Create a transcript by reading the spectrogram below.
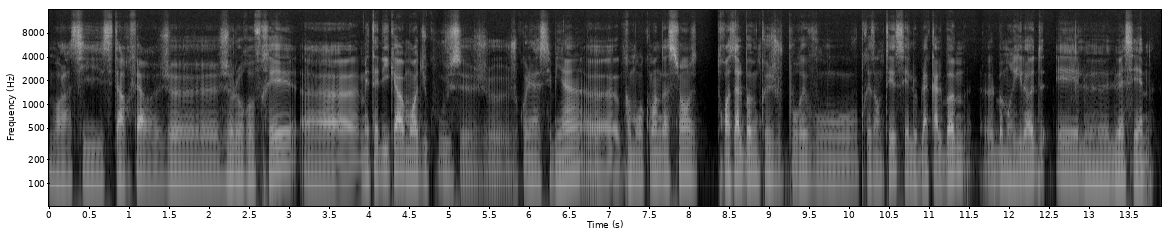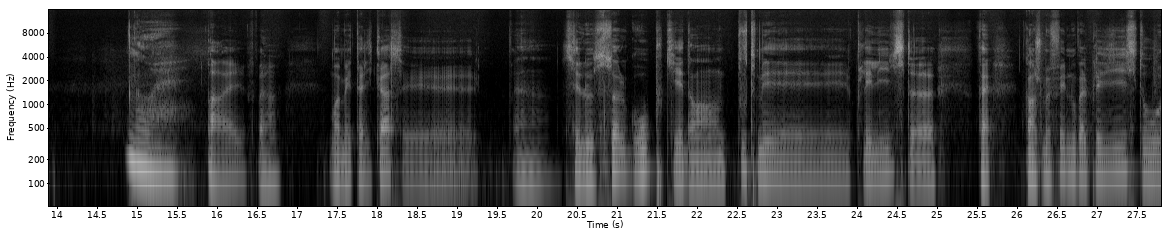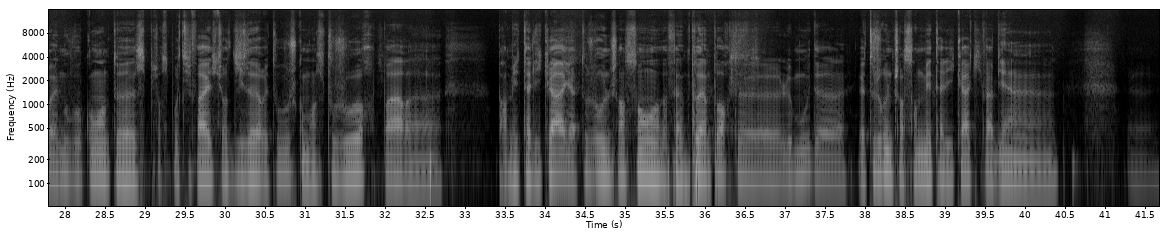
Euh, voilà, si c'était à refaire, je, je le referai. Euh, Metallica, moi, du coup, je, je- je connais assez bien. Euh, comme recommandation, trois albums que je pourrais vous, vous présenter c'est le Black Album, l'album Reload et le, le SEM. Ouais. Pareil. enfin, moi, Metallica, c'est enfin, c'est le seul groupe qui est dans toutes mes playlists. euh, Enfin, quand je me fais une nouvelle playlist ou un nouveau compte euh, sur Spotify, sur Deezer et tout, je commence toujours par, euh, par Metallica. Il y a toujours une chanson, enfin, peu importe euh, le mood, il y a toujours une chanson de Metallica qui va bien,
